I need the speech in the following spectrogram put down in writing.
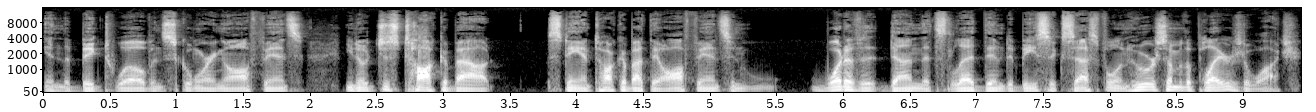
in the Big 12 in scoring offense. You know, just talk about, Stan, talk about the offense and what has it done that's led them to be successful, and who are some of the players to watch?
